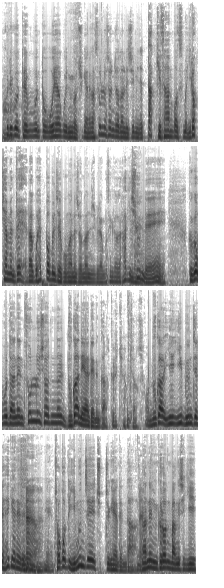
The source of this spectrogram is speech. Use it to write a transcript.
어. 그리고 대부분 또 오해하고 있는 것 중에 하나가 솔루션 저널리즘 이제 딱 기사 한 번 쓰면 이렇게 하면 돼라고 해법을 제공하는 저널리즘이라고 생각을 하기 네. 쉬운데 네. 그거보다는 솔루션을 누가 내야 되는가. 그렇죠. 그렇죠. 어, 누가 이, 이, 문제를 해결해야 되는가. 네. 예, 적어도 이 문제에 집중해야 된다라는 네. 그런 방식이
